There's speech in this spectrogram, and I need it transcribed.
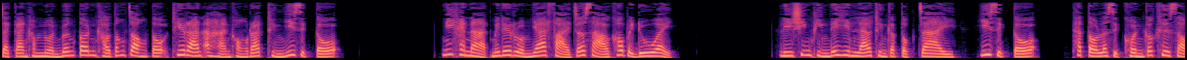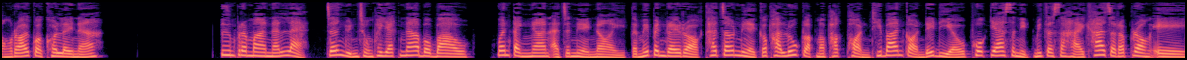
จากการคำนวณเบื้องต้นเขาต้องจองโต๊ะที่ร้านอาหารของรัฐถึง 20 โต๊ะ นี่ขนาดไม่ได้รวมญาติฝ่ายเจ้าสาวเข้าไปด้วยหลีชิงผิงได้ยินแล้วถึงกับตกใจ 20 โต๊ะ ถ้าโต๊ะละสิบคนก็คือ 200 กว่าคนเลยนะ อืมประมาณนั้นแหละ เจิ้งหยุนชงพยักหน้าเบาๆ วันแต่งงานอาจจะเหนื่อยหน่อย แต่ไม่เป็นไรหรอก ถ้าเจ้าเหนื่อยก็พาลูกกลับมาพักผ่อนที่บ้านก่อนได้เดี๋ยว พวกญาติสนิทมิตรสหายข้าจะรับรองเอง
